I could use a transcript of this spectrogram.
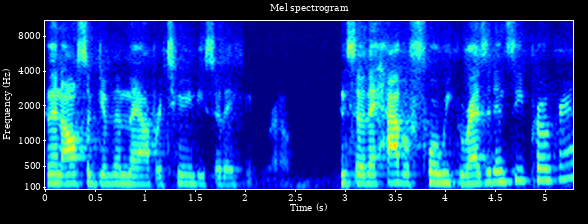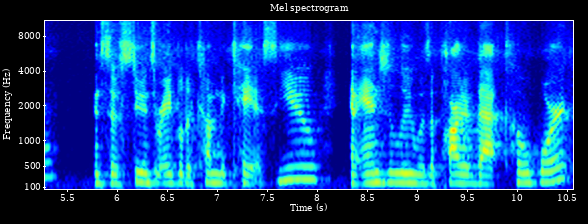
and then also give them the opportunity so they can grow. And so they have a four week residency program. And so students were able to come to KSU and Anjelou was a part of that cohort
